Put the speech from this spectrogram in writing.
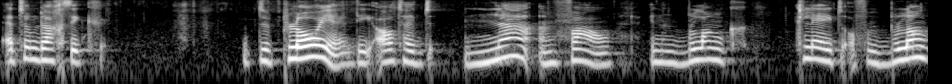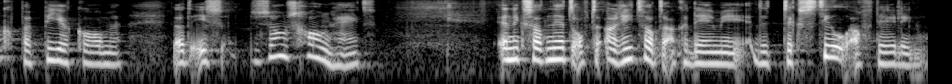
En toen dacht ik, de plooien die altijd na een vouw in een blank kleed of een blank papier komen, dat is zo'n schoonheid. En ik zat net op de Aritwat Academie, de textielafdeling.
